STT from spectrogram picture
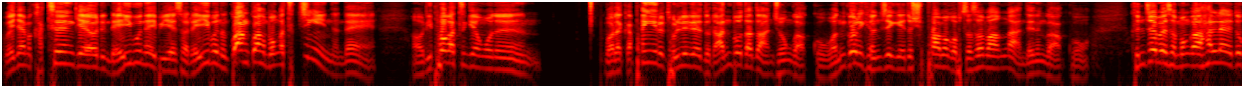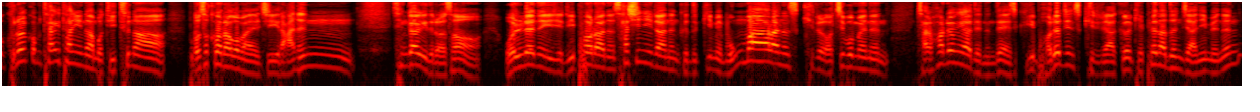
왜냐하면 같은 계열인 레이븐에 비해서 레이븐은 꽝꽝 뭔가 특징이 있는데 어, 리퍼 같은 경우는 뭐랄까 팽이를 돌리려도 란보다도 안 좋은 것 같고 원거리 견제기에도 슈퍼하머가 없어서 뭔가 안 되는 것 같고 근접에서 뭔가 할래 해도 그럴 거면 타이탄이나 뭐 디트나 버서커라고 말지라는 생각이 들어서 원래는 이제 리퍼라는 사신이라는 그 느낌의 목마라는 스킬을 어찌 보면은 잘 활용해야 되는데 그게 버려진 스킬이라 그걸 개편하든지 아니면은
